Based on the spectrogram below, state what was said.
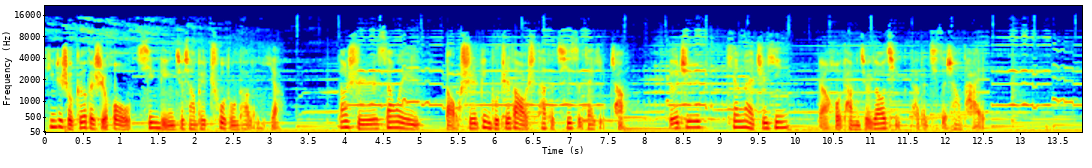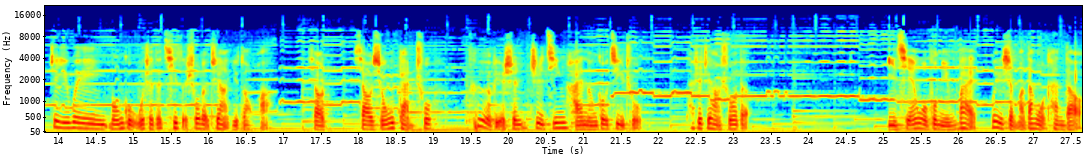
听这首歌的时候，心灵就像被触动到了一样。当时三位导师并不知道是他的妻子在演唱，得知天籁之音，然后他们就邀请他的妻子上台。这一位蒙古舞者的妻子说了这样一段话：“小小熊感触。”特别深，至今还能够记住。他是这样说的：“以前我不明白为什么当我看到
